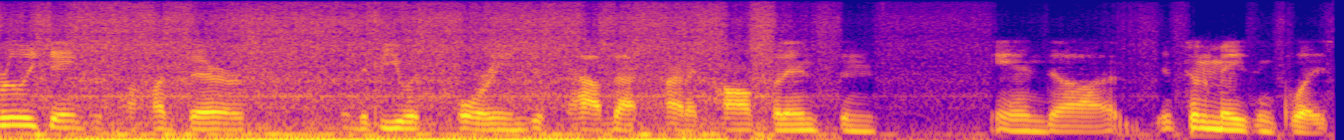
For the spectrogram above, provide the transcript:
Really dangerous to hunt there, and to be with Corey and just to have that kind of confidence and and uh, it's an amazing place.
